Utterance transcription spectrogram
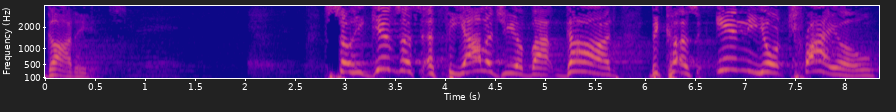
God is? So he gives us a theology about God because in your trial,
